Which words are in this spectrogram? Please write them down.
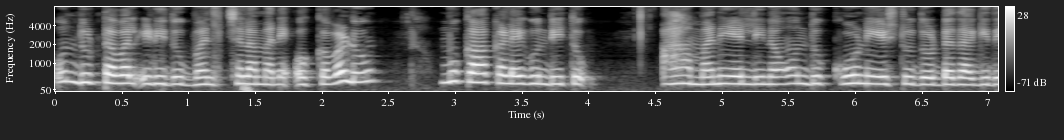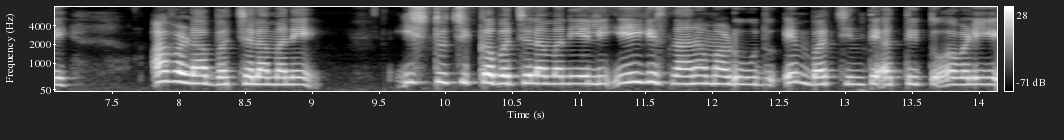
ಒಂದು ಟವಲ್ ಹಿಡಿದು ಬಲ್ಚಲ ಮನೆ ಒಕ್ಕವಳು ಮುಖ ಕಳೆಗುಂದಿತು. ಆ ಮನೆಯಲ್ಲಿನ ಒಂದು ಕೋಣೆಯಷ್ಟು ದೊಡ್ಡದಾಗಿದೆ. ಅವಳ ಬಚ್ಚಲ ಮನೆ. ಇಷ್ಟು ಚಿಕ್ಕ ಬಚ್ಚಲ ಮನೆಯಲ್ಲಿ ಹೇಗೆ ಸ್ನಾನ ಮಾಡುವುದು ಎಂಬ ಚಿಂತೆ ಹತ್ತಿತ್ತು ಅವಳಿಗೆ.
